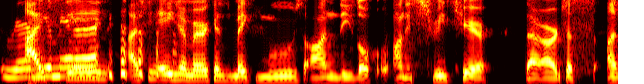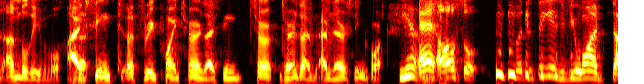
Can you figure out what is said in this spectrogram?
rear I've view mirror. seen I've seen Asian Americans make moves on these local on the streets here that are just un- unbelievable. I've But- seen t- uh, three point turns. I've seen tur- turns I've, I've never seen before. Yeah, And also, but the thing is, if you want to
